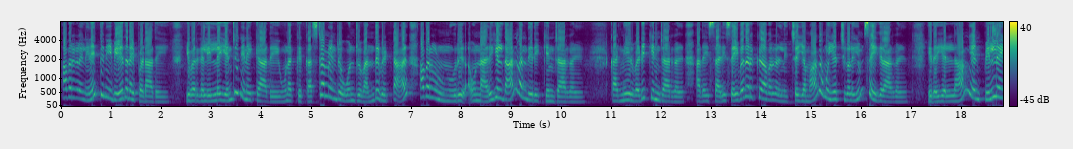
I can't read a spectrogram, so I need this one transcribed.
அவர்களை நினைத்து நீ வேதனைப்படாதே. இவர்கள் இல்லை என்று நினைக்காதே. உனக்கு கஷ்டம் என்ற ஒன்று வந்துவிட்டால் அவர்கள் உன் ஒரு உன் அருகில்தான் வந்திருக்கின்றார்கள். கண்ணீர் வடிக்கின்றார்கள். அதை சரி செய்வதற்கு அவர்கள் நிச்சயமாக முயற்சிகளையும் செய்கிறார்கள். இதையெல்லாம் என் பிள்ளை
